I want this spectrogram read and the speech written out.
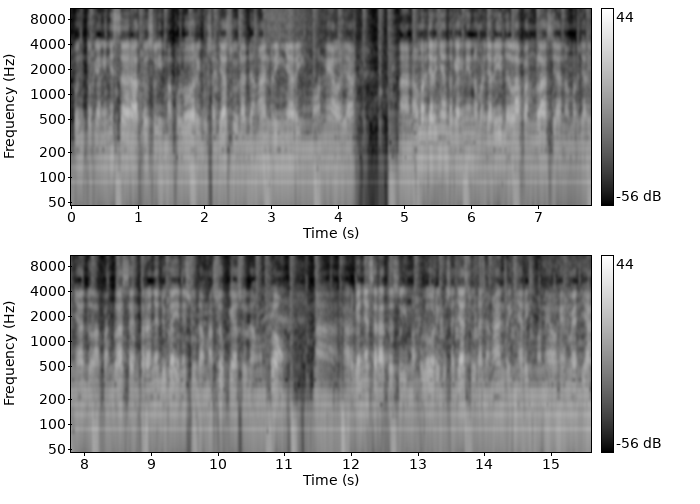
untuk yang ini 150.000 saja sudah dengan ringnya ring monel ya. Nah, nomor jarinya untuk yang ini nomor jari 18 ya, nomor jarinya 18, senternya juga ini sudah masuk ya, sudah ngemplong. Nah, harganya 150.000 saja sudah dengan ringnya ring monel handmade ya.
